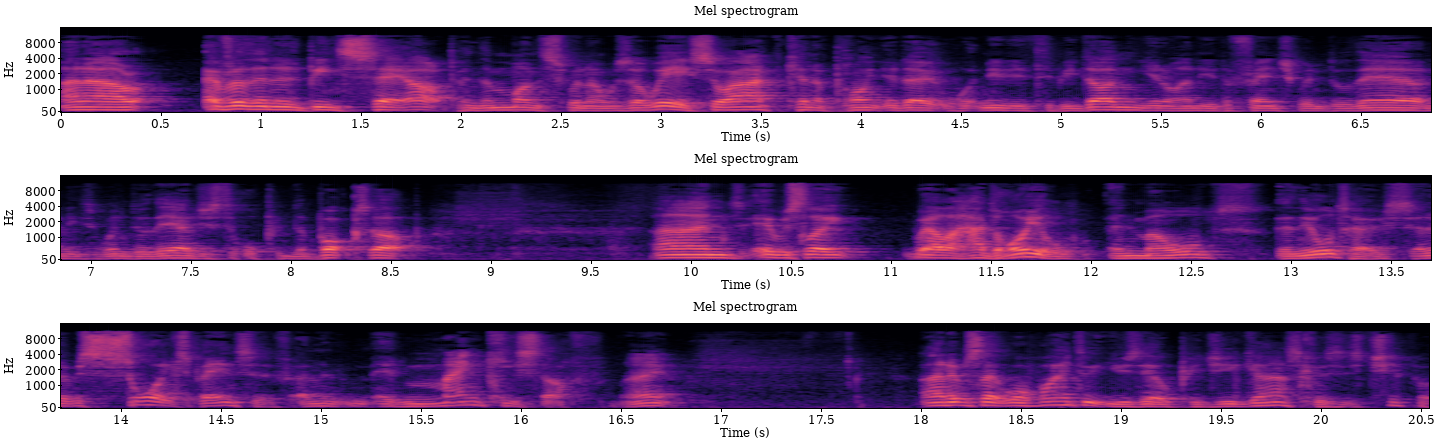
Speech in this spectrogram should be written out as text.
and our everything had been set up in the months when I was away. So I kind of pointed out what needed to be done. You know, I need a French window there, I need a window there just to open the box up. And it was like, well, I had oil in my old in the old house, and it was so expensive and it, manky stuff, right? And it was like, well, why don't you use LPG gas because it's cheaper?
